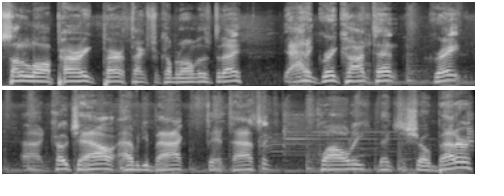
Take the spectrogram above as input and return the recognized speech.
son in law, Perry. Perry, thanks for coming on with us today. You added great content. Great. Uh, Coach Al, having you back. Fantastic. Quality makes the show better.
